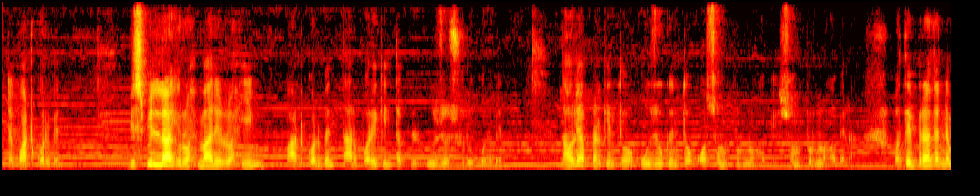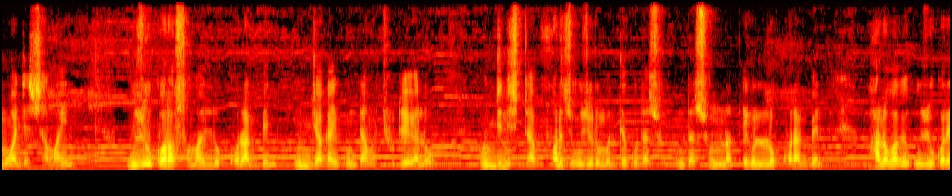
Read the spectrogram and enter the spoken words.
এটা পাঠ করবেন। বিসমিল্লাহ রহমানির রহিম পাঠ করবেন, তারপরে কিন্তু আপনি উজু শুরু করবেন। নাহলে আপনার কিন্তু উজু কিন্তু অসম্পূর্ণ হবে, সম্পূর্ণ হবে না। অতএব ব্রাদার নেমোয়াজের সামাইন, উজু করার সময় লক্ষ্য রাখবেন কোন জায়গায় কোনটা আমার ছুটে গেল, কোন জিনিসটা ফরজ উজুর মধ্যে, কোনটা কোনটা সুন্নত, এগুলো লক্ষ্য রাখবেন। ভালোভাবে উজু করে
